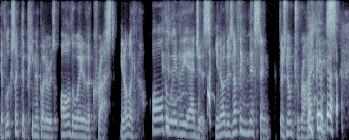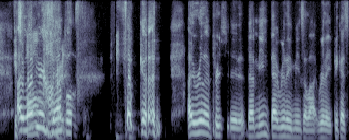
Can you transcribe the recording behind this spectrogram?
it looks like the peanut butter is all the way to the crust, you know, like all the way to the edges. You know, there's nothing missing. There's no dry piece. It's I love your covered. examples. So good. I really appreciate it. That mean that really means a lot, really, because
